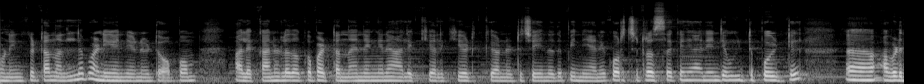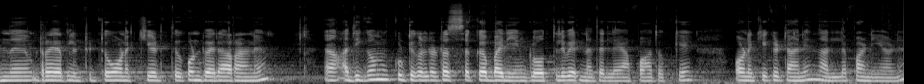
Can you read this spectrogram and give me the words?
ഉണങ്ങി കിട്ടാൻ നല്ല പണി തന്നെയാണ് കേട്ടോ. അപ്പം അലക്കാനുള്ളതൊക്കെ പെട്ടെന്ന് തന്നെ ഇങ്ങനെ അലക്കി അലക്കി എടുക്കുകയാണ് കേട്ടോ ചെയ്യുന്നത്. പിന്നെ ഞാൻ കുറച്ച് ഡ്രസ്സൊക്കെ ഞാൻ എന്റെ വീട്ടിൽ പോയിട്ട് അവിടുന്ന് ഡ്രയറിലിട്ടിട്ട് ഉണക്കിയെടുത്ത് കൊണ്ടുവരാറാണ്. അധികം കുട്ടികളുടെ ഡ്രസ്സൊക്കെ ബനിയൻ ക്ലോത്തിൽ വരുന്നതല്ലേ അപ്പോൾ അതൊക്കെ ഉണക്കി കിട്ടാൻ നല്ല പണിയാണ്.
